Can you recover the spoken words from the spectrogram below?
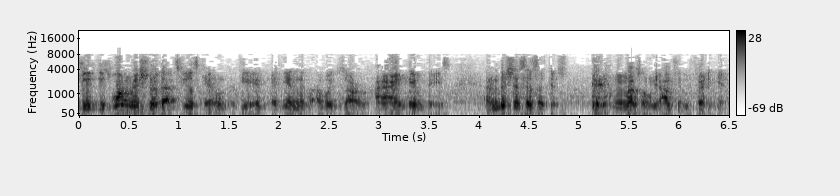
there's one mission about tevilah scale at the, at the end of which I am Haim days, and the mission says like this. we might as well read. I'm thinking read it again.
